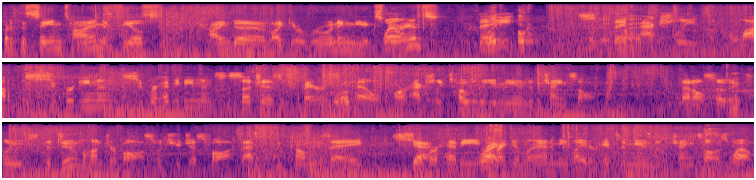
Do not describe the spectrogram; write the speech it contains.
but at the same time, it feels kind of like you're ruining the experience. They Like, okay, okay, go They've actually, a lot of the super demons, super heavy demons, such as Barons Whoop. of Hell, are actually totally immune to the chainsaw. That also includes the Doom Hunter boss, which you just fought. That becomes a super Yeah, heavy right. regular enemy later. It's immune to the chainsaw as well.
